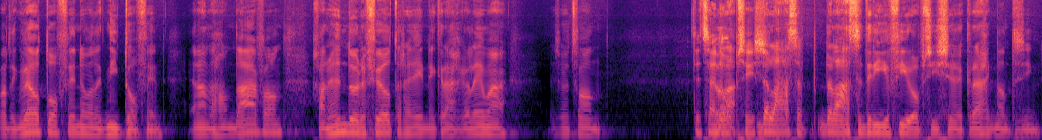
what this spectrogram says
Wat ik wel tof vind en wat ik niet tof vind. En aan de hand daarvan gaan hun door de filter heen. En krijg ik alleen maar een soort van... Dit zijn de opties. De laatste, de laatste drie of vier opties eh, krijg ik dan te zien.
